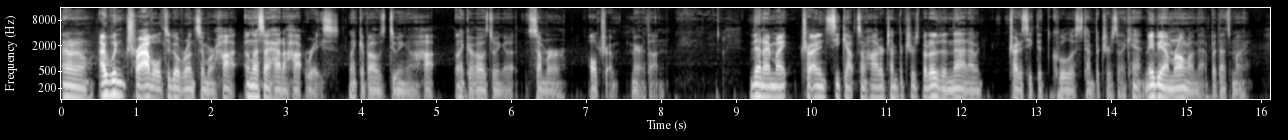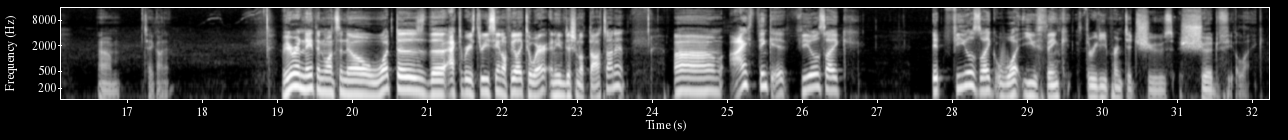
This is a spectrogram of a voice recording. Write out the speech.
I don't know. I wouldn't travel to go run somewhere hot unless I had a hot race. Like if I was doing a hot, like if I was doing a summer ultra marathon, then I might try and seek out some hotter temperatures. But other than that, I would try to seek the coolest temperatures that I can. Maybe I'm wrong on that, but that's my um, take on it. Vera and Nathan wants to know what does the Actibreeze 3 sandal feel like to wear? Any additional thoughts on it? Um, I think it feels like it feels like what you think 3D printed shoes should feel like.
